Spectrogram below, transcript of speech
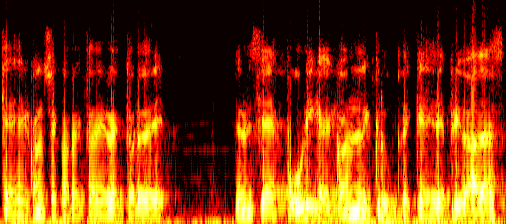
que es el Consejo Rector y Rector de, Universidades Públicas, y con el CRUP, de, que es de privadas.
